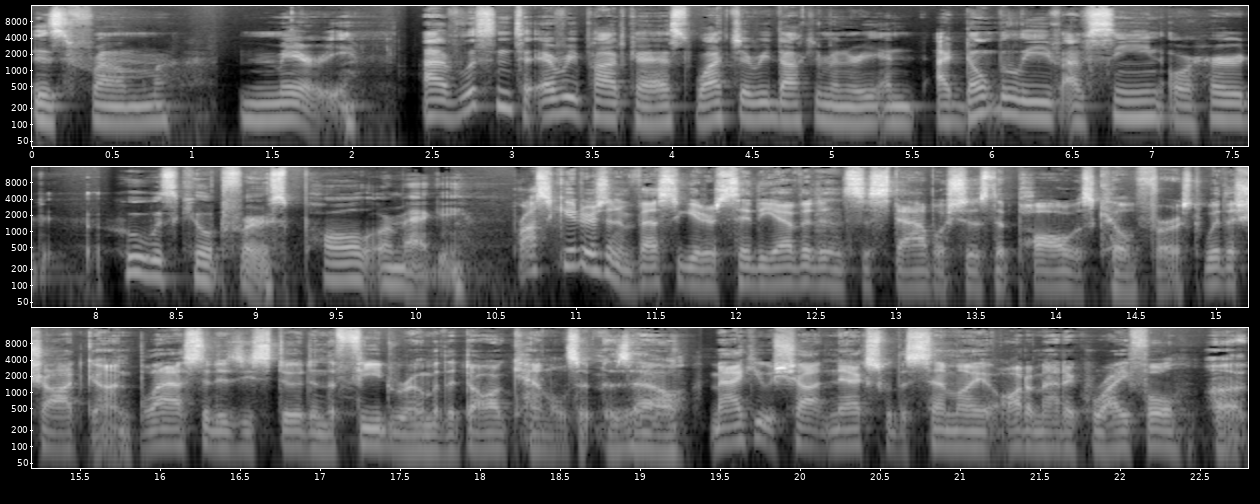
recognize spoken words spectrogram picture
is from Mary. I've listened to every podcast, watched every documentary, and I don't believe I've seen or heard who was killed first, Paul or Maggie. Prosecutors and investigators say the evidence establishes that Paul was killed first with a shotgun, blasted as he stood in the feed room of the dog kennels at Moselle. Maggie was shot next with a semi automatic rifle, a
